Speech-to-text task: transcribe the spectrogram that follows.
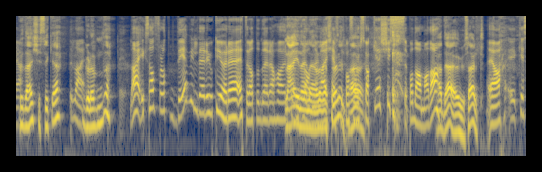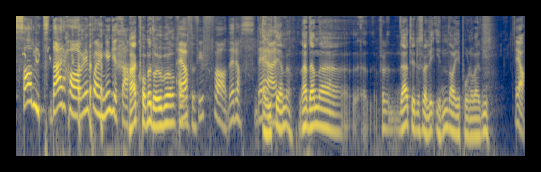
Ja. Det der kysser ikke jeg. Glem det. Nei, ikke sant? For at det vil dere jo ikke gjøre etter at dere har i kjeften på folk. nei. Skal ikke kysse på dama da. Nei, det er jo useilt. Ja, ikke sant? Der har vi poenget, gutta. Her kommer Dorbo. Ja, fy fader, ass. Det er hjem, ja. Nei, den, eh, for det er tydeligvis veldig inn da i pornoverden. Ja.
